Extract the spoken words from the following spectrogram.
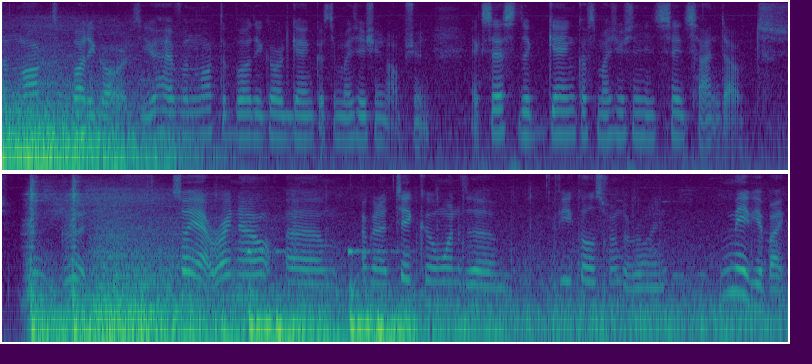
unlocked bodyguards. You have unlocked the bodyguard gang customization option. Access the gang customization inside handout. Ooh, good. So yeah, right now um, I'm gonna take uh, one of the vehicles from the Ronin. Maybe a bike.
